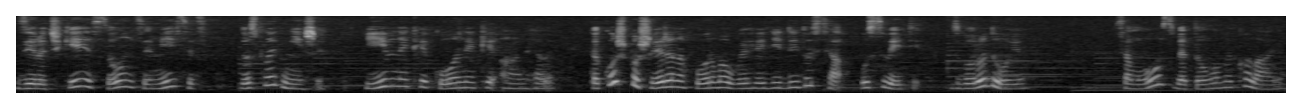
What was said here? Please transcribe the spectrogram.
зірочки, сонце, місяць до складніших півники, коники, ангели. Також поширена форма у вигляді дідуся у свиті з бородою самого Святого Миколая.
